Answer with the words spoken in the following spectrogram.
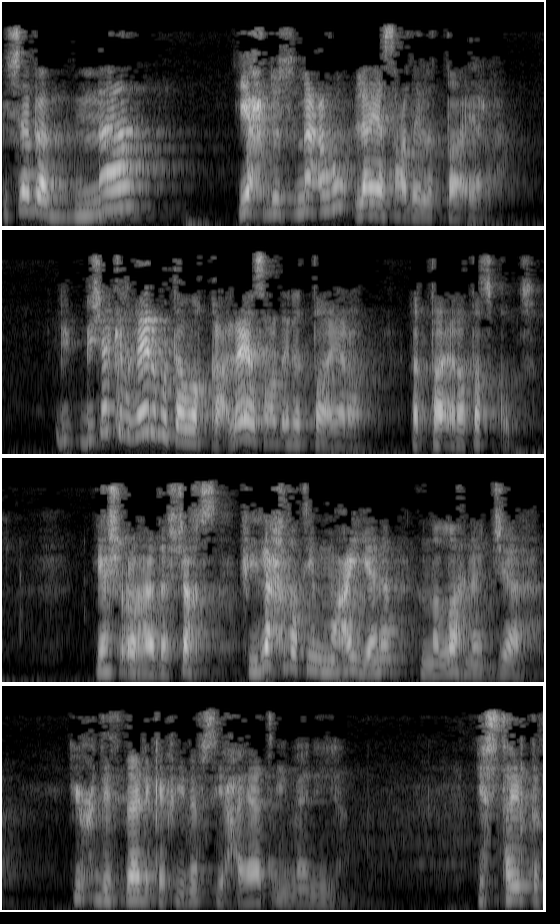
بسبب ما يحدث معه لا يصعد إلى الطائرة. بشكل غير متوقع لا يصعد إلى الطائرة. الطائرة تسقط. يشعر هذا الشخص في لحظة معينة أن الله نجاه يحدث ذلك في نفسه حياة إيمانية. يستيقظ.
